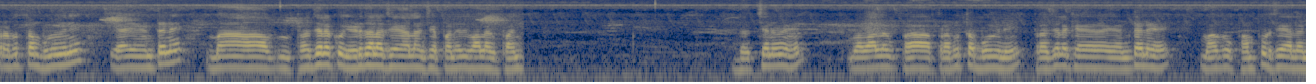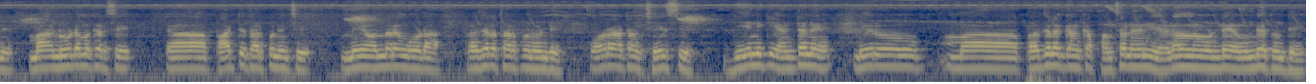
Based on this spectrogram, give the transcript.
ప్రభుత్వం భూమిని వెంటనే మా ప్రజలకు విడుదల చేయాలని చెప్పనేది వాళ్ళకు పం దక్షిణమే వాళ్ళ ప్రభుత్వ భూమిని ప్రజలకి వెంటనే మాకు పంపుడు చేయాలని మా నూటమకరిసి పార్టీ తరపు నుంచి మేమందరం కూడా ప్రజల తరపు నుండి పోరాటం చేసి దీనికి వెంటనే మీరు మా ప్రజలకు గంక పంచలేని ఎడలను ఉండే ఉండేతుంటే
